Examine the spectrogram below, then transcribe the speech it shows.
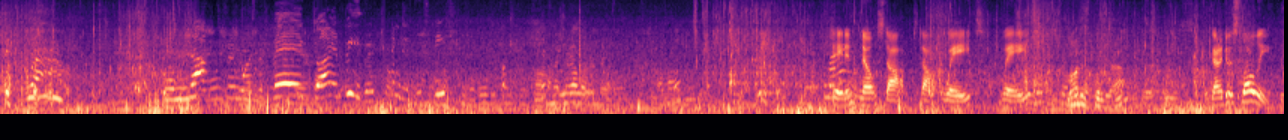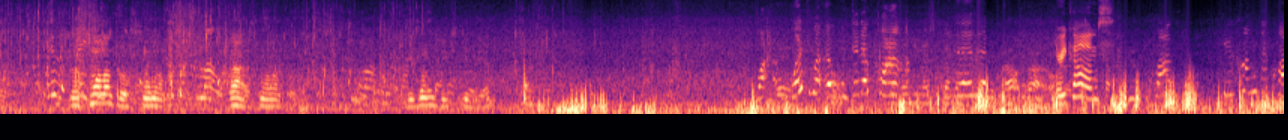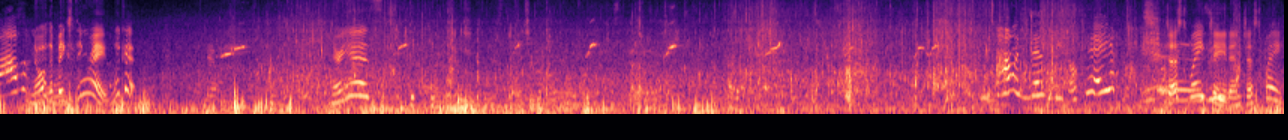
And that was a big giant. And beef. Jaydon, no, stop, stop, wait, wait. We gotta do it slowly. No, small throw, small small. Ah, small one throw. Big one, big sting, yeah? Here he comes. Here comes the crab. No, the big stingray. Look it. There he is. How is this okay? Just wait, Jaydon. Just wait.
